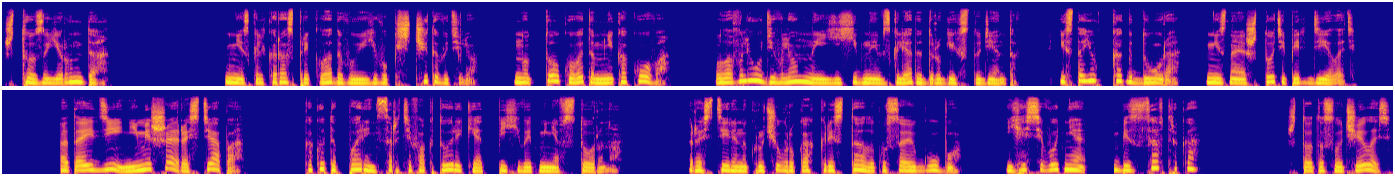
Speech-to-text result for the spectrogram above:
Что за ерунда? Несколько раз прикладываю его к считывателю, но толку в этом никакого. Ловлю удивленные и ехидные взгляды других студентов и стою как дура, не зная, что теперь делать. «Отойди, не мешай, растяпа!» Какой-то парень с артефакторики отпихивает меня в сторону. Растерянно кручу в руках кристалл и кусаю губу. Я сегодня без завтрака? Что-то случилось?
